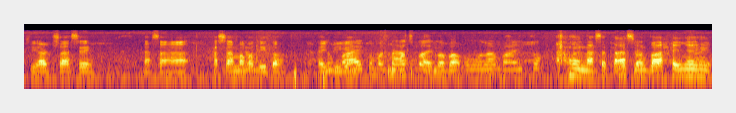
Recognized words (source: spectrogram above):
si Art Sase. Nasa, kasama ko dito, Yung bahay kaibigan. ko mataas ba? Ibaba ko muna ang bahay ko. Nasa taas yung bahay niya eh.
